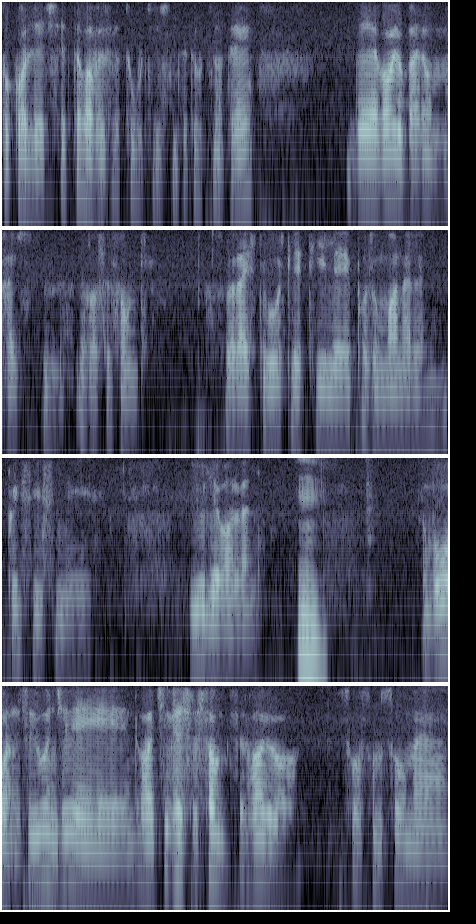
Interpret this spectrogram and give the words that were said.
på college, det var vel fra 2000 til 2003, det var jo bare om høsten det var sesong. Så reiste jeg bort litt tidlig på sommeren, eller preseason i juli var det vel. Mm. Våren så gjorde ikke vi Det var ikke vi sesong, så det var jo så som så med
